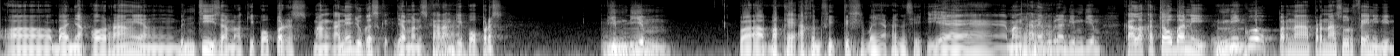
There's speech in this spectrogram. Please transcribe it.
eh, banyak orang yang benci sama K-popers. Makanya juga sek- zaman sekarang Ya. K-popers diem-diem. Pa- pakai akun fiktif sih banyakan sih. Iya, makanya Ya. gue bilang diem-diem. Kalau kecoba nih, ini gue pernah pernah survei nih Bim,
